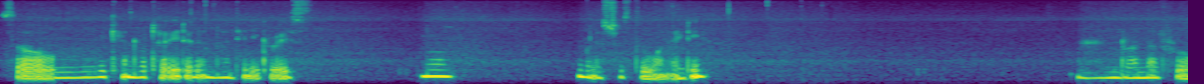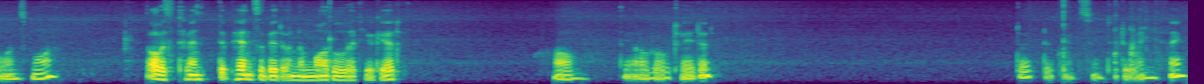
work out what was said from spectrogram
So we can rotate it in 90 degrees. No, maybe let's just do 180. And run that through once more. It Always depends a bit on the model that you get, how they are rotated. That didn't seem to do anything.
